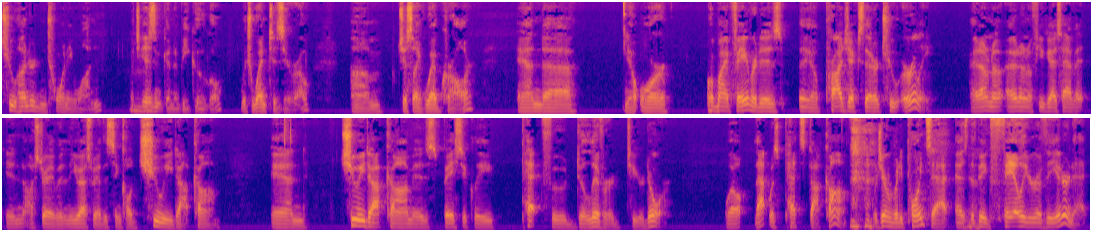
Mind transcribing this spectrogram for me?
221 which mm. isn't going to be Google, which went to zero, um, just like web crawler, and uh, you know, or or my favorite is you know projects that are too early. I don't know. I don't know if you guys have it in Australia, but in the U.S. we have this thing called Chewy.com, and Chewy.com is basically pet food delivered to your door. Well, that was Pets.com, which everybody points at as yeah. the big failure of the internet.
